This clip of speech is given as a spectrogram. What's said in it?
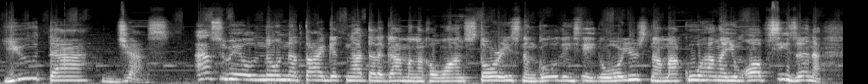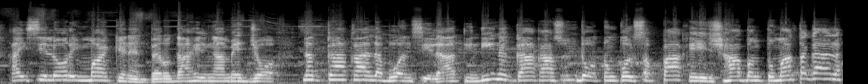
Utah Jazz. As we all know na target nga talaga mga kawan stories ng Golden State Warriors na makuha ngayong off-season ay si Laurie Markkinen pero dahil nga medyo nagkakalabuan sila at hindi nagkakasundo tungkol sa package habang tumatagal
